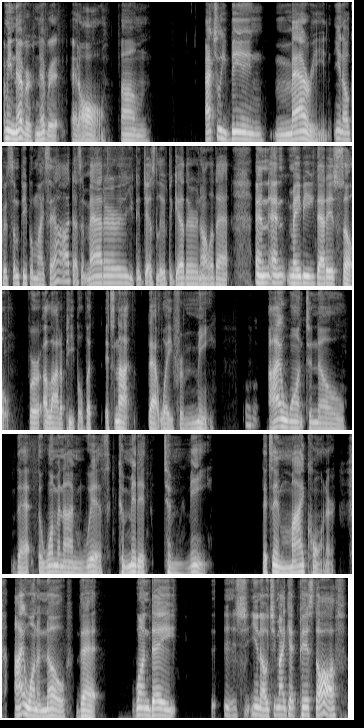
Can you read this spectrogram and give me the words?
I mean, never, never at all. Um, actually, being married, you know, because some people might say, "Oh, it doesn't matter. You can just live together and all of that," and and maybe that is so for a lot of people, but it's not that way for me. Mm-hmm. I want to know that the woman I'm with committed to me, that's in my corner. I want to know that one day, eh, eh, you know, she might get pissed off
